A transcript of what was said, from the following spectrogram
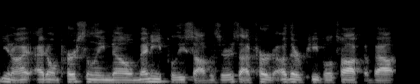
you know i, I don't personally know many police officers. I've heard other people talk about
